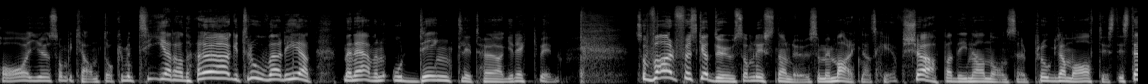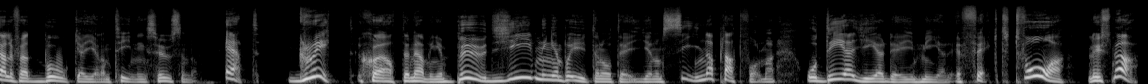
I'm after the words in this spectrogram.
har ju som bekant dokumenterad hög trovärdighet, men även ordentligt hög räckvidd. Så varför ska du som lyssnar nu, som är marknadschef, köpa dina annonser programmatiskt istället för att boka genom tidningshusen? 1. Grit sköter nämligen budgivningen på ytan åt dig genom sina plattformar och det ger dig mer effekt. 2. Lyssna!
